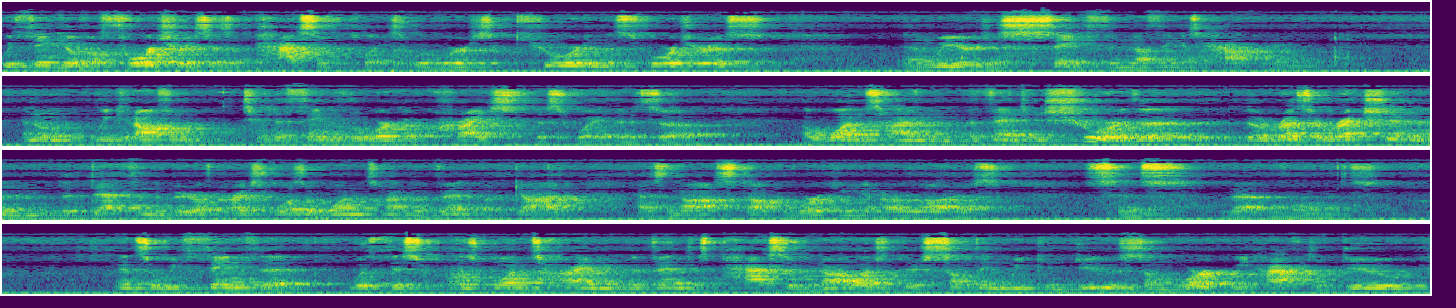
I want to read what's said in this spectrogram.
We think of a fortress as a passive place where we're secured in this fortress and we are just safe and nothing is happening. And we can often tend to think of the work of Christ this way that it's a, a one time event. And sure, the, the resurrection and the death and the burial of Christ was a one time event, but God has not stopped working in our lives since that moment. And so we think that with this, this one time event, this passive knowledge, there's something we can do, some work we have to do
